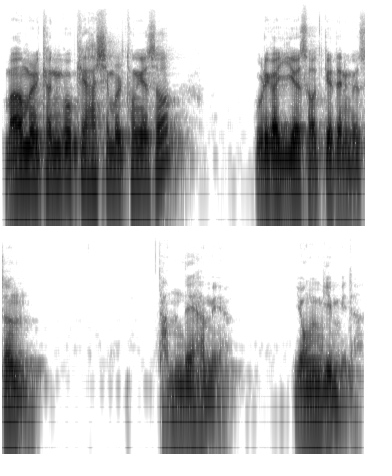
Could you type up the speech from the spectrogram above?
마음을 견고케 하심을 통해서 우리가 이어서 얻게 되는 것은 담대함이에요. 용기입니다.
